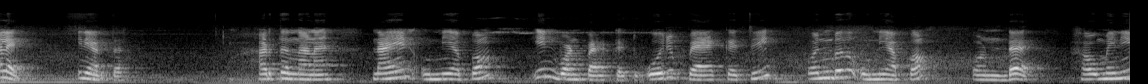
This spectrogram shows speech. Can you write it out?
അല്ലേ? ഇനി അടുത്ത. അടുത്ത എന്താണ്? Nine unniyappam in one packet ഒരു പാക്കറ്റിൽ ഒൻപത് ഉണ്ണിയപ്പം ഉണ്ട്. How many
